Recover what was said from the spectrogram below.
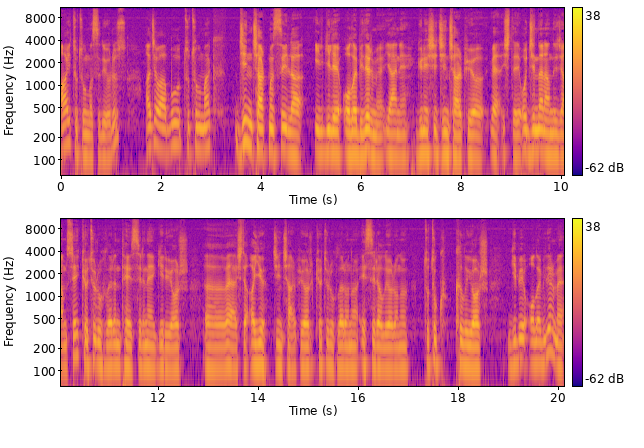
Ay tutulması diyoruz. Acaba bu tutulmak cin çarpmasıyla ilgili olabilir mi? Yani güneşi cin çarpıyor ve işte o cinden anlayacağımız şey kötü ruhların tesirine giriyor e, veya işte ayı cin çarpıyor, kötü ruhlar onu esir alıyor, onu tutuk kılıyor gibi olabilir mi?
